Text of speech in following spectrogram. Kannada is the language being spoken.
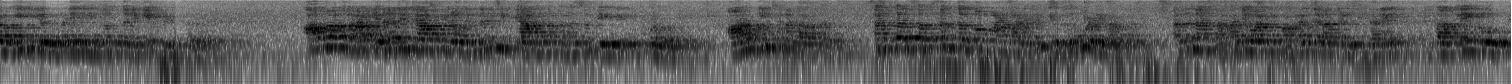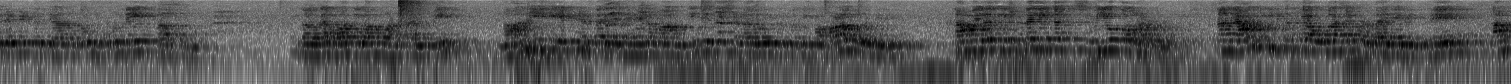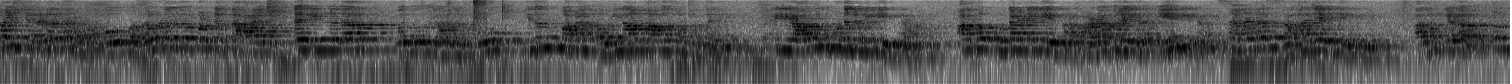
ನೇರವಾಗಿ ಎಡಗಡೆ ಇನ್ನೊಂದರಿಗೆ ಬೀಳ್ತದೆ. ಆವಾಗ ಎನರ್ಜಿ ಜಾಸ್ತಿ ಇರೋದ್ರಿಂದ ನಿಮಗೆ ಧ್ಯಾನದ ಮನಸ್ಸು ಬೇಗ ಕುತ್ಕೊಳ್ಳೋದು ಆರೋಗ್ಯ ಚೆನ್ನಾಗಾಗ್ತದೆ. ಸಂಕಲ್ಪ ಸಂಕಲ್ಪ ಮಾಡಿ ಮಾಡಿದ್ರೆ ಎಲ್ಲರೂ ಒಳ್ಳೇದಾಗ್ತದೆ. ಅದನ್ನ ಸಹಜವಾಗಿ ಬಹಳ ಜನ ತಿಳಿಸಿದ್ದಾರೆ. ಈಗಾಗಲೇ ಇದು ಪಿರಮಿಡ್ ಧ್ಯಾನದ ಮೂರನೇ ಕ್ಲಾಸ್. ಈಗಾಗಲೇ ಅವಾಗ ಇವಾಗ ಮಾಡ್ತಾ ಇದ್ವಿ. ನಾನು ಈಗ ಏನ್ ಹೇಳ್ತಾ ಇದ್ದೇನೆ ನಮ್ಮ ಅಂದಿಜೇಶ್ವರರು ಇದ್ರ ಬಗ್ಗೆ ಬಹಳ ಬರೆದಿದೆ ನಾವೆಲ್ಲ ಇಷ್ಟಲಿಂಗ ಶಿವಯೋಗ ಇದಕ್ಕೆ ಅವಕಾಶ ಕೊಡ್ತಾ ಇದ್ದೇವೆ ಅಂದ್ರೆ ನಮ್ಮ ಶರಣ ಧರ್ಮಕ್ಕೂ ಬಸವಣ್ಣನವರು ಕೊಟ್ಟಂತಹ ಇಷ್ಟಲಿಂಗದ ಒಂದು ಜ್ಞಾನಕ್ಕೂ ಇದಕ್ಕೂ ಬಹಳ ಅವಿನಾಭಾವ ಸಂಬಂಧ ಇದೆ. ಇಲ್ಲಿ ಯಾವುದೇ ಮೂಢನಂಬಿಕೆ ಇಲ್ಲ, ಅಥವಾ ಪುಟಾಟಿಕೆ ಇಲ್ಲ, ಆಡಂಬರ ಇಲ್ಲ ಏನಿಲ್ಲ ಸರಳ, ಸಹಜ ಇದೆ ಅದು ಕೆಳ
